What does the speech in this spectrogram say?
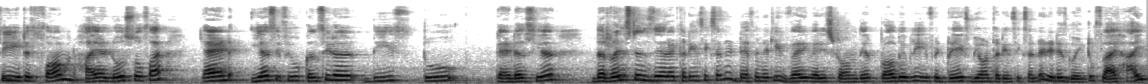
see it is formed higher lows so far and yes if you consider these two candles here the resistance there at 13600 definitely very very strong there probably if it breaks beyond 13600 it is going to fly high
